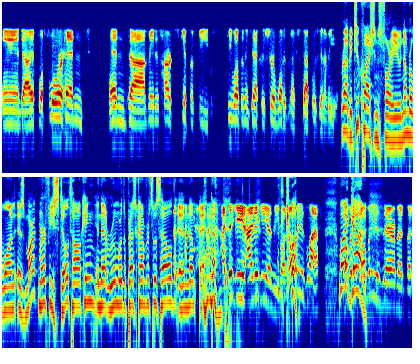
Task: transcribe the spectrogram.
and uh, if Lafleur hadn't hadn't uh, made his heart skip a beat, he wasn't exactly sure what his next step was going to be. Robbie, two questions for you. Number one, is Mark Murphy still talking in that room where the press conference was held? And, um, and uh, I think he I think he is Evo. Nobody is left. My nobody, God. nobody is there, but but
